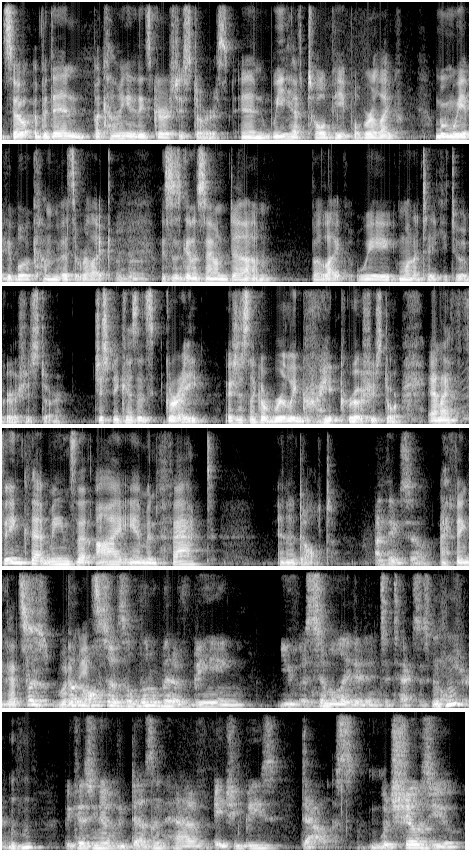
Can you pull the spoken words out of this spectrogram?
So, but then, but coming into these grocery stores, and we have told people, we're like, when we have people who come visit, we're like, mm-hmm. this is gonna sound dumb, but like, we want to take you to a grocery store just because it's great. It's just like a really great grocery store, and I think that means that I am in fact an adult. I think so. I think that's But, what but it means. also, it's a little bit of being you've assimilated into Texas Mm-hmm, culture mm-hmm. because you know who doesn't have HEBs? Dallas, mm-hmm. which shows you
